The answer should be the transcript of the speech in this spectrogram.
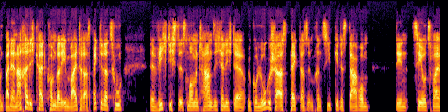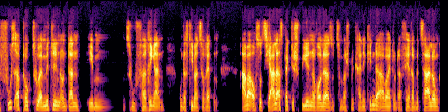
Und bei der Nachhaltigkeit kommen dann eben weitere Aspekte dazu. Der wichtigste ist momentan sicherlich der ökologische Aspekt. Also im Prinzip geht es darum, den CO2-Fußabdruck zu ermitteln und dann eben zu verringern, um das Klima zu retten. Aber auch soziale Aspekte spielen eine Rolle, also zum Beispiel keine Kinderarbeit oder faire Bezahlung.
